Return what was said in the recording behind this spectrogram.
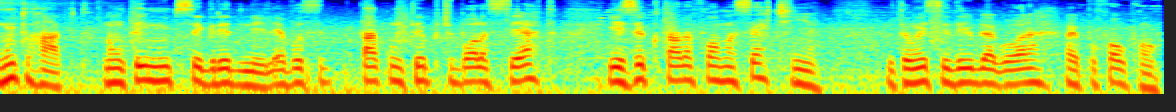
muito rápido, não tem muito segredo nele. É você estar com o tempo de bola certo e executar da forma certinha. Então esse drible agora vai pro Falcão.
